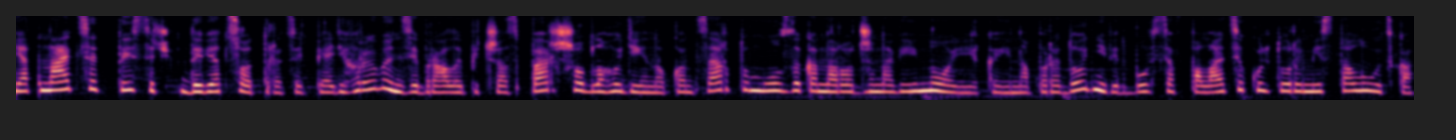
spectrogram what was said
15 тисяч 935 гривень зібрали під час першого благодійного концерту Музика народжена війною, який напередодні відбувся в Палаці культури міста Луцька,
